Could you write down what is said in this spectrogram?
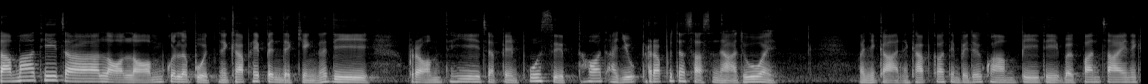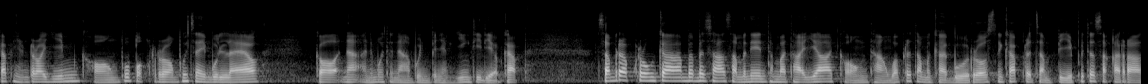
สามารถที่จะหล่อหลอมกุลบุตรนะครับให้เป็นเด็กเก่งและดี พร้อมที่จะเป็นผู้สืบทอดอายุพระพุทธศาสนาด้วยบรรยากาศนะครับก็เต็มไปด้วยความปีติเบิกบานใจนะครับเห็นรอยยิ้มของผู้ปกครองผู้ใจบุญแล้ว ก็น่าอนุโมทนาบุญเป็นอย่างยิ่งทีเดียวครับสำหรับโครงการบรรพชาสามเณรธรรมทายาทของทางวัดพระธรรมกายบูโรสนะครับประจำปีพุทธศักราช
